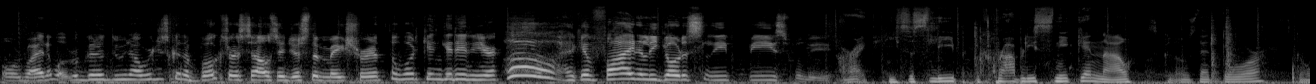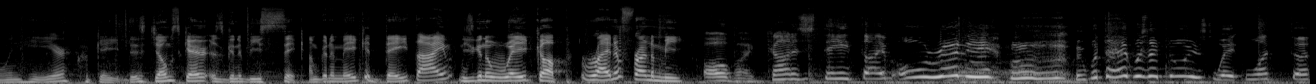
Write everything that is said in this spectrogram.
All right, and what we're gonna do now, we're just gonna box ourselves in just to make sure that no one can get in here. Oh, I can finally go to sleep peacefully. All right, he's asleep. We could probably sneak in now. Let's close that door. Let's go in here. Okay, this jump scare is gonna be sick. I'm gonna make it daytime. He's gonna wake up right in front of me. Oh my god, it's daytime already. Wait, what the heck was that noise? Wait, what the?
